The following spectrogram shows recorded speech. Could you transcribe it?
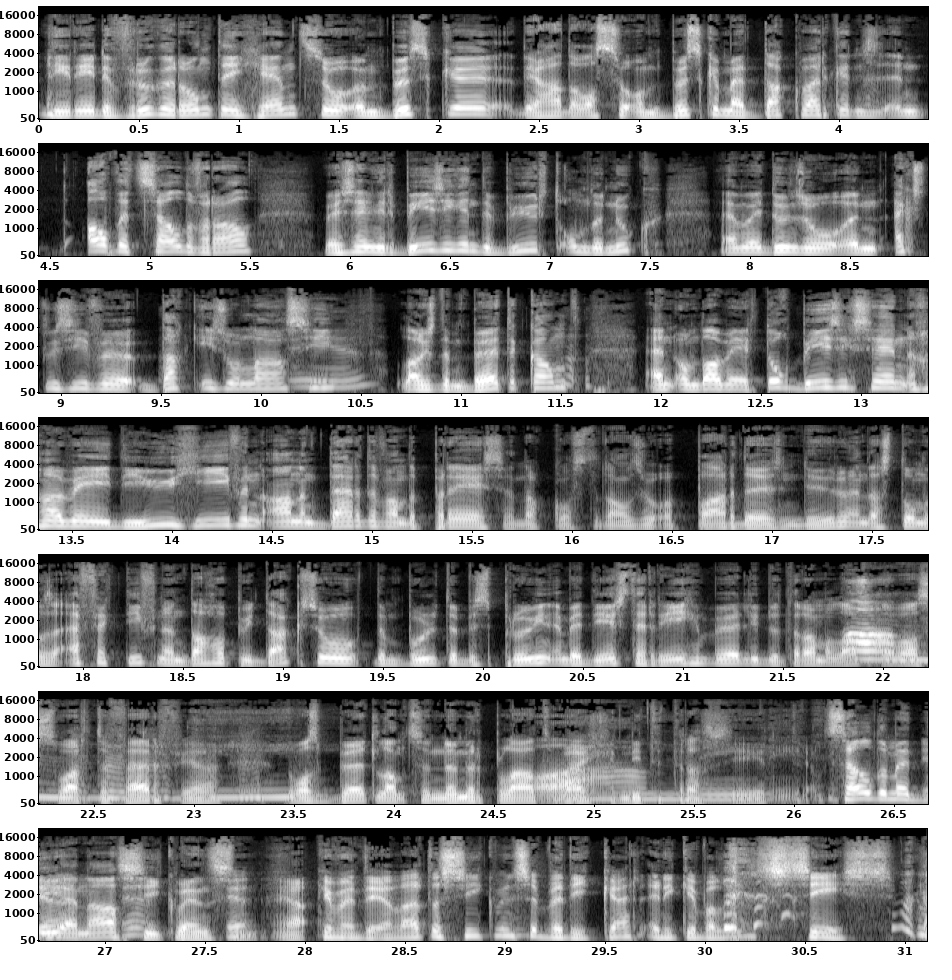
Die reden vroeger rond in Gent, zo een busje. Ja, dat was zo een busje met dakwerkers. En altijd hetzelfde verhaal. Wij zijn hier bezig in de buurt om de hoek. En wij doen zo een exclusieve dakisolatie Ja. langs de buitenkant. En omdat wij er toch bezig zijn, gaan wij die u geven aan een derde van de prijs. En dat kostte dan zo een paar duizend euro. En dan stonden ze effectief een dag op uw dak zo de boel te besproeien. En bij de eerste regenbui liep het er allemaal af. dat was zwarte verf, ja. Dat was buitenlandse nummerplaat weg, niet te traceren. nee. Ja. Hetzelfde met Ja, DNA-sequencen. Ja. Ik heb mijn DNA laten sequencen bij die kar en ik heb alleen C's.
